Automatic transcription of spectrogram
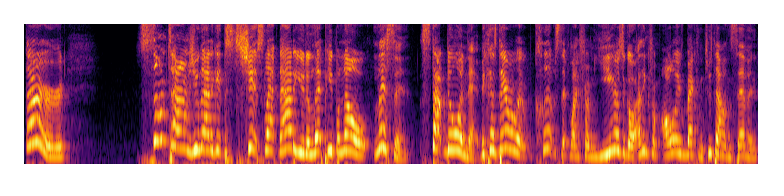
Third, sometimes you got to get the shit slapped out of you to let people know, listen, stop doing that. Because there were clips that, like, from years ago, I think from all the way back from 2007,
